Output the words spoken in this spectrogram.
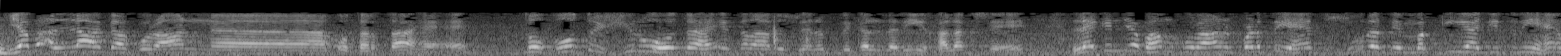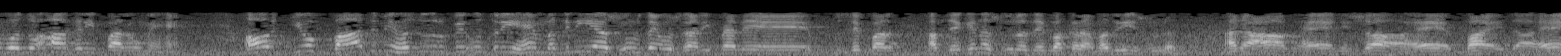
جب اللہ کا قرآن اترتا ہے، تو وہ تو شروع ہوتا ہے اقراب سے رب لری خلق سے۔ لیکن جب ہم قرآن پڑھتے ہیں تو صورت مکیہ جتنی ہیں، وہ تو آخری پاروں میں ہیں۔ اور جو بعد میں حضور پہ اتری ہیں، مدنیہ صورتیں وہ ساری پہلے سے پر اب دیکھیں نا سورت بکرا مدنی صورت انعام ہے، نساء ہے باعدہ ہے،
